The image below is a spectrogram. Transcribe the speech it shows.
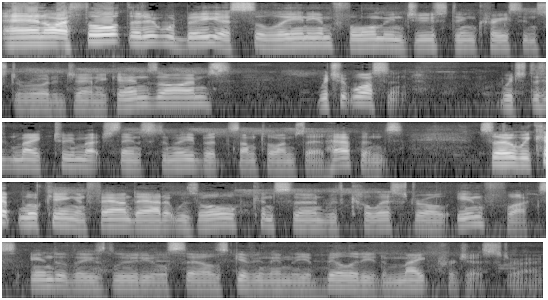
And I thought that it would be a selenium form induced increase in steroidogenic enzymes, which it wasn't, which didn't make too much sense to me, but sometimes that happens. So we kept looking and found out it was all concerned with cholesterol influx into these luteal cells, giving them the ability to make progesterone.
